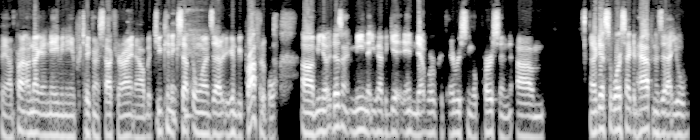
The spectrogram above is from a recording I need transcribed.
You know, I'm, probably, I'm not going to name any in particular in South Carolina now, but you can accept the ones that are going to be profitable. Um, you know, it doesn't mean that you have to get in network with every single person. Um, I guess the worst that can happen is that you'll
